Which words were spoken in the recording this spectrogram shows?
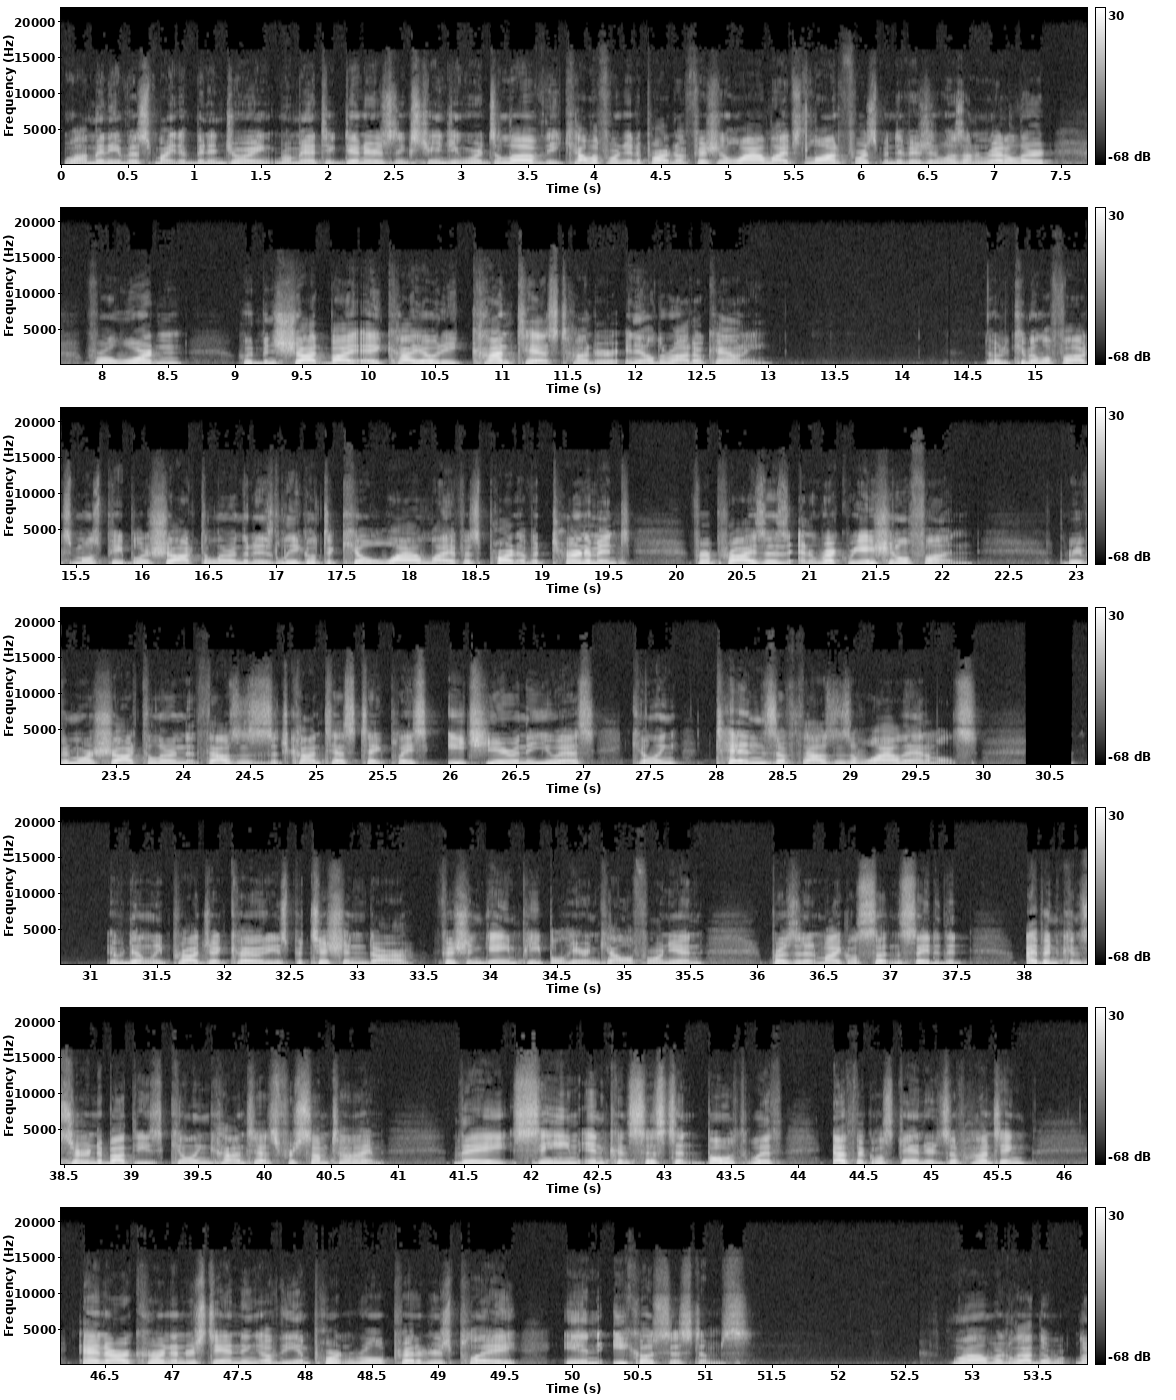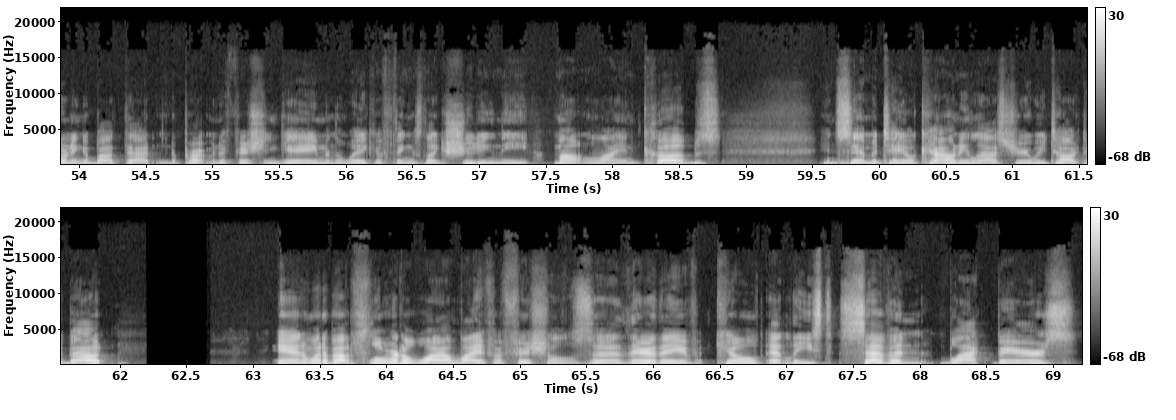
while many of us might have been enjoying romantic dinners and exchanging words of love, the California Department of Fish and Wildlife's Law Enforcement Division was on red alert for a warden who had been shot by a coyote contest hunter in El Dorado County. Noted Camilla Fox, most people are shocked to learn that it is legal to kill wildlife as part of a tournament for prizes and recreational fun. They're even more shocked to learn that thousands of such contests take place each year in the U.S., killing tens of thousands of wild animals. Evidently, Project Coyote has petitioned our fish and game people here in California, and President Michael Sutton stated that I've been concerned about these killing contests for some time. They seem inconsistent both with ethical standards of hunting and our current understanding of the important role predators play in ecosystems. Well, we're glad they're learning about that in the Department of Fish and Game in the wake of things like shooting the mountain lion cubs in San Mateo County last year, we talked about. And what about Florida wildlife officials? Uh, there they've killed at least seven black bears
